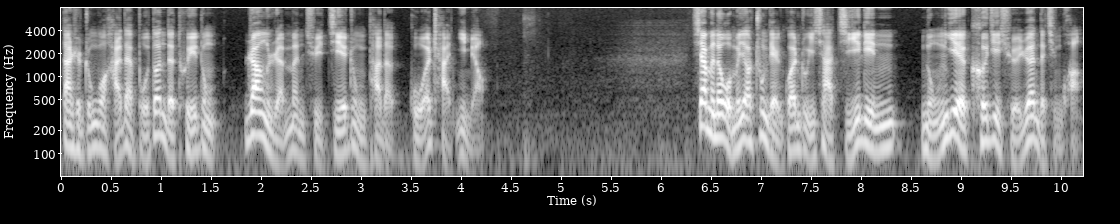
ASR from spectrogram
但是中国还在不断的推动，让人们去接种它的国产疫苗。下面呢，我们要重点关注一下吉林农业科技学院的情况。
